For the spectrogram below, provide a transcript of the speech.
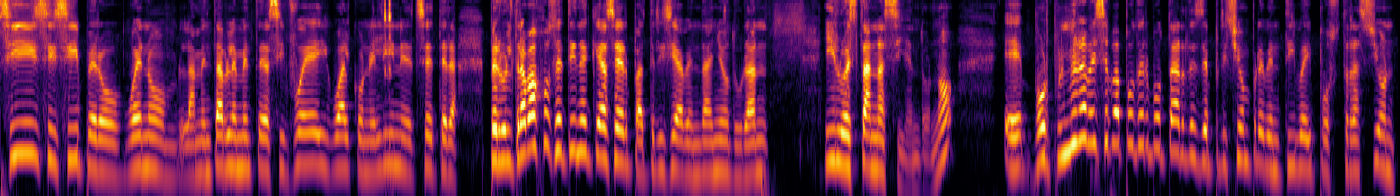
Sí, sí, sí, pero bueno, lamentablemente así fue, igual con el INE, etcétera. Pero el trabajo se tiene que hacer, Patricia Bendaño Durán, y lo están haciendo, ¿no? Eh, por primera vez se va a poder votar desde prisión preventiva y postración.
